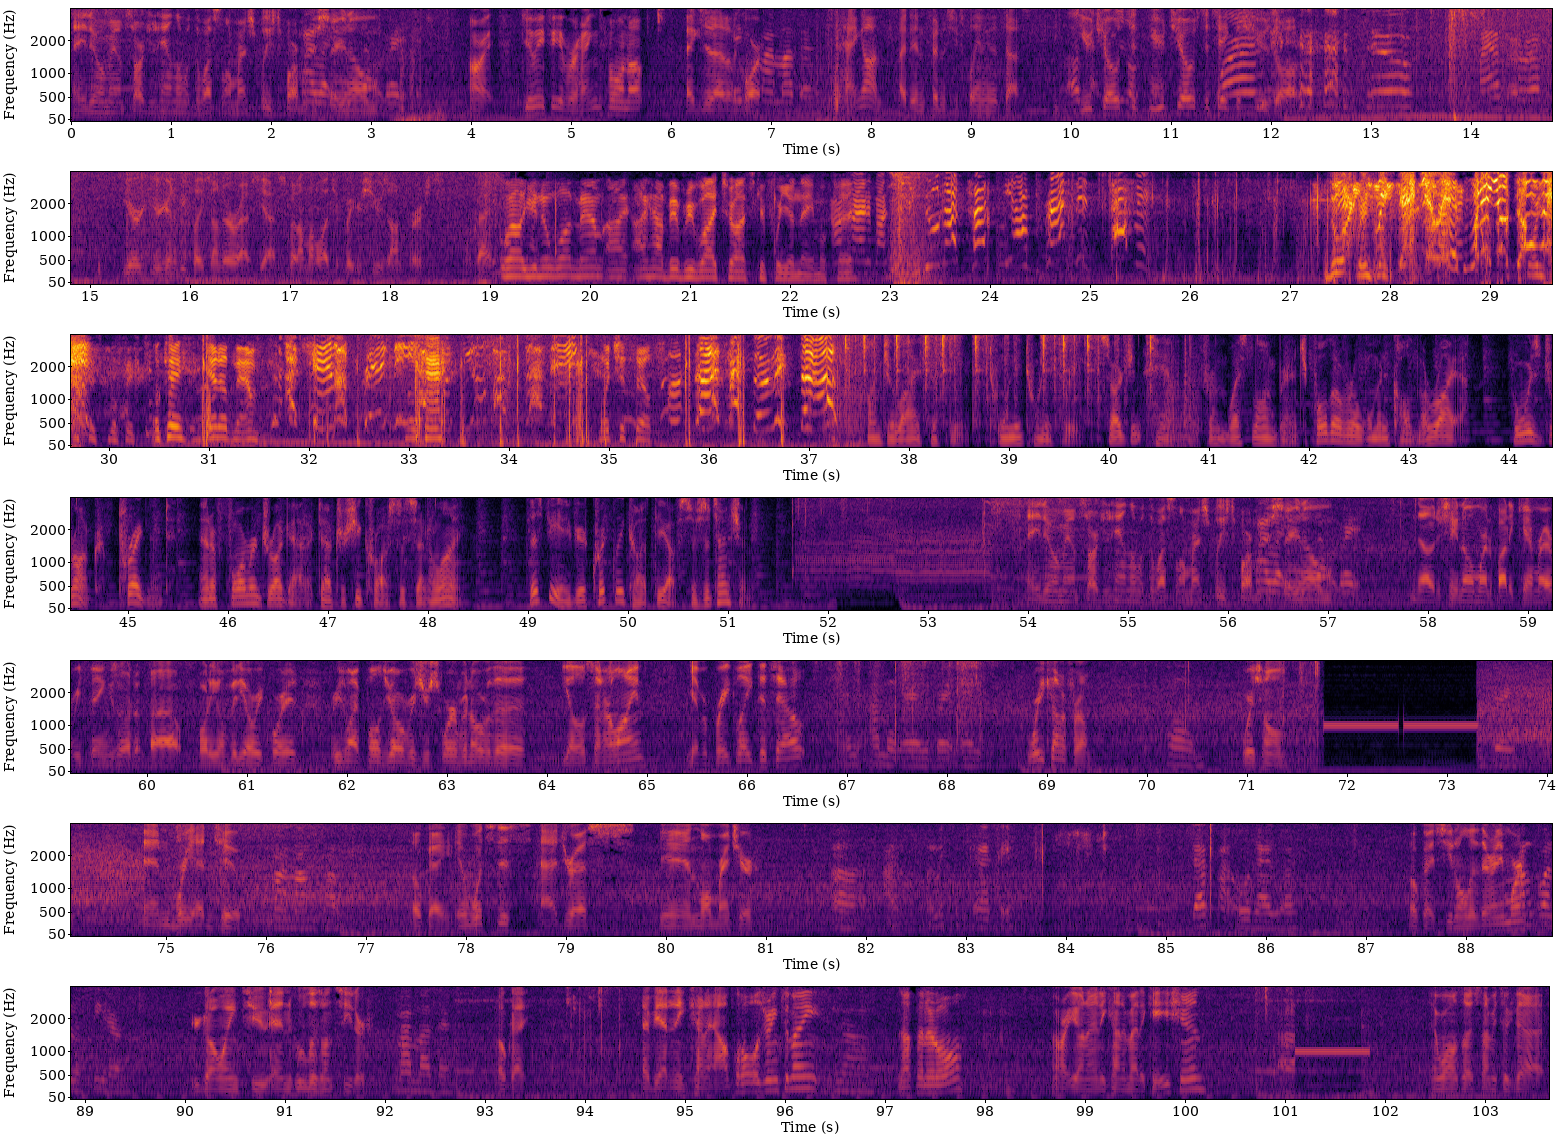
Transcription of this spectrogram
How you doing, ma'am? Sergeant Hanlon with the West Long Branch Police Department. My Just so you know. light right? All right. Do me a favor. Hang the phone up. Exit out of the It's car. my mother. Hang on. I didn't finish explaining the test. you chose you to care. you chose to take the shoes off. two. My underarm. You're you're going to be placed under arrest, yes, but I'm going to let you put your shoes on first. Okay. Well, you know what, ma'am? I, I have every right to ask you for your name, okay? I'm not about to. Do not touch me. I'm pregnant. Stop it. Don't It's resist. ridiculous. What are you doing? Okay, get up, ma'am. I can't. I'm pregnant. Okay. I feel my stomach. Watch yourself. Stop. My stomach. Stop. On July 15th, 2023, Sergeant Hanlon from West Long Branch pulled over a woman called Mariah, who was drunk, pregnant, and a former drug addict after she crossed the center line. This behavior quickly caught the officer's attention. How you doing, ma'am? Sergeant Hanlon with the West Long Branch Police Department. Just so you know, right? no, just so you know, I'm wearing a body camera. Everything's audio, uh, audio and video recorded. The reason why I pulled you over is you're swerving over the yellow center line. You have a brake light that's out. I'm aware of the bright light. Where are you coming from? Home. Where's home? And where are you heading to? My mom's house. Okay. And what's this address in Long Branch here? Uh, I, let me see. Can I see? That's my old address. Okay, so you don't live there anymore? I'm going to Cedar. You're going to, and who lives on Cedar? My mother. Okay. Have you had any kind of alcohol to drink tonight? No. Nothing at all? All right, you on any kind of medication? And when was the last time you took that?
